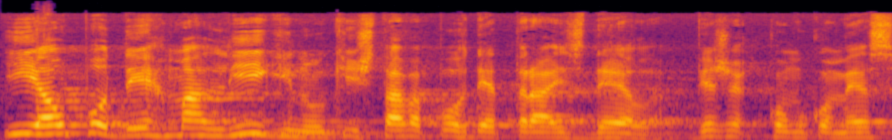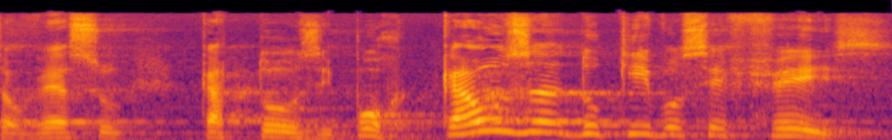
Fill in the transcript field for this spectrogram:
e ao poder maligno que estava por detrás dela. Veja como começa o verso 14: Por causa do que você fez,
